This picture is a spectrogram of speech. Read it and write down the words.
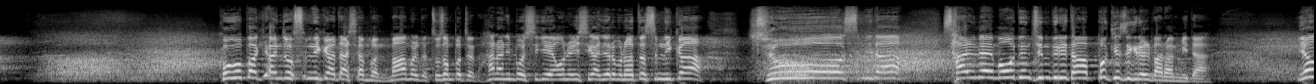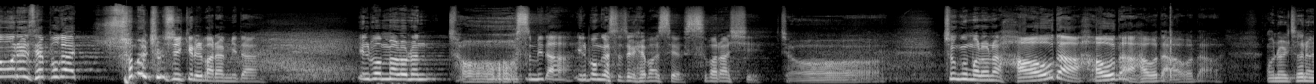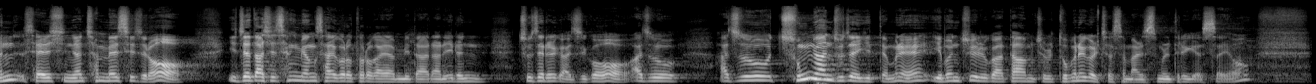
그것밖에 안 좋습니까? 다시 한번 마음을 두 손 뻗쳐 하나님 보시기에 오늘 이 시간 여러분 어떻습니까? 좋습니다. 삶의 모든 짐들이 다 벗겨지기를 바랍니다. 영혼의 세포가 춤을 출 수 있기를 바랍니다. 일본 말로는 좋습니다. 일본 가서 제가 해봤어요. 스바라시. 저. 중국 말로는 하우다, 하우다, 하우다, 하우다. 오늘 저는 새 신년 첫 메시지로 이제 다시 생명사역으로 돌아가야 합니다라는 이런 주제를 가지고 아주 아주 중요한 주제이기 때문에 이번 주일과 다음 주일 두 번에 걸쳐서 말씀을 드리겠어요.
